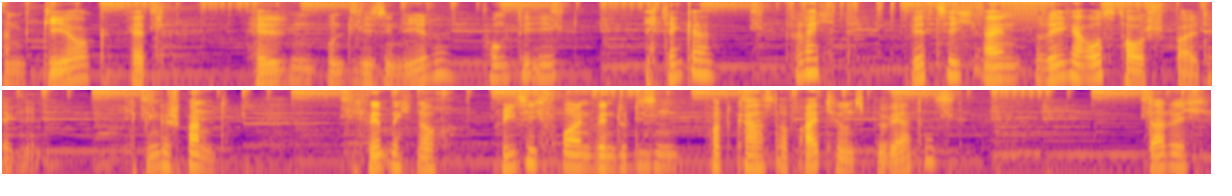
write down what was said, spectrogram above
an georg.helden und visionäre.de. Ich denke, vielleicht wird sich ein reger Austausch bald ergeben. Ich bin gespannt. Ich würde mich noch riesig freuen, wenn du diesen Podcast auf iTunes bewertest dadurch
